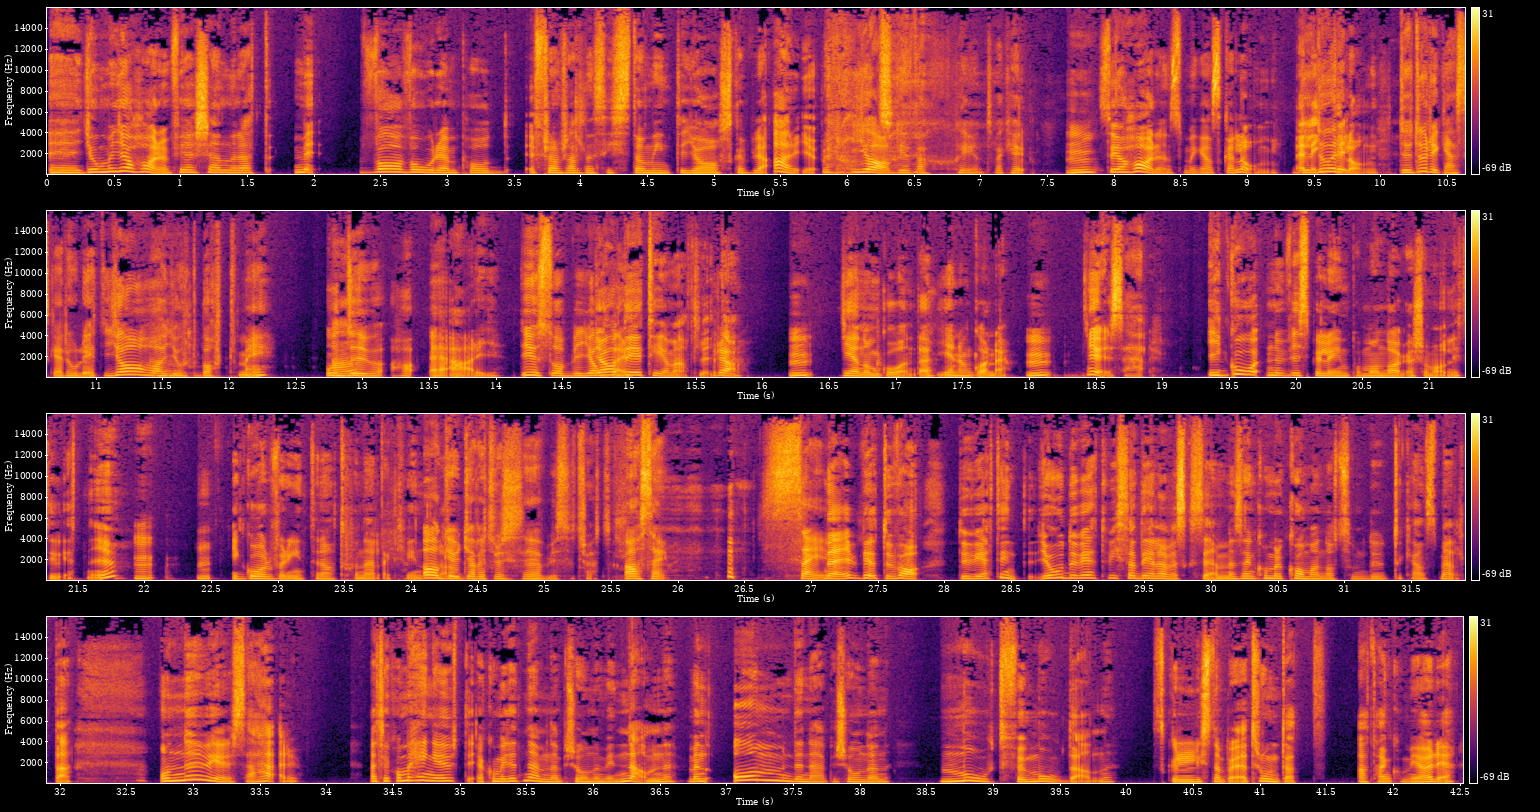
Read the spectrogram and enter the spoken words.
Eh, jo, men jag har en, för jag känner att men, vad vore en podd, framförallt den sista, om inte jag ska bli arg över något? Ja, gud vad skönt, vad kul. Mm. Så jag har en som är ganska lång. Eller Då inte lång. Du, då är det ganska roligt. Jag har Ja. gjort bort mig och Ja. du har, är arg. Det är ju så vi jobbar Ja, det är temat lite. Bra. Genomgående. genomgående. Mm. Nu är det så här. Igår, nu, vi spelar in på måndagar som vanligt, det vet ni ju. Mm. Mm. Igår var det internationella Åh kvinnodagen. gud, jag vet vad jag ska säga, jag blir så trött. Ja, säg. säg. Nej, vet du vad? Du vet inte. Jo, du vet vissa delar av vad jag ska säga, men sen kommer det komma något som du inte kan smälta. Och nu är det så här, att jag kommer hänga ut. Jag kommer inte nämna personen vid namn, men om den här personen mot förmodan skulle lyssna på det, jag tror inte att, att han kommer göra det,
